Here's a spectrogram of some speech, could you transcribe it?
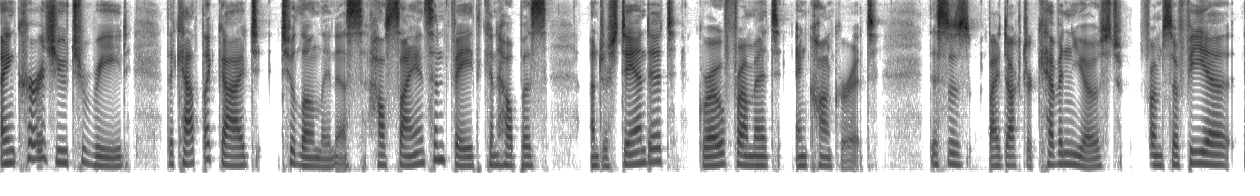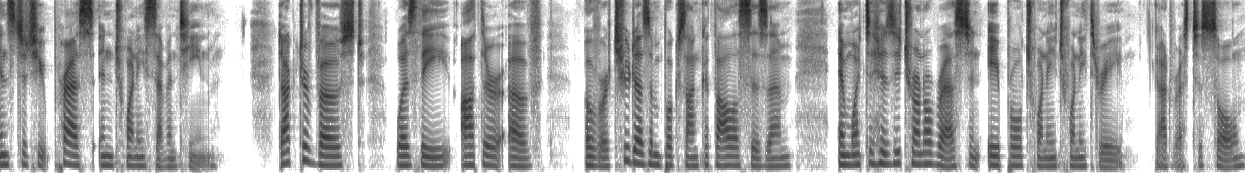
I encourage you to read The Catholic Guide to Loneliness How Science and Faith Can Help Us Understand It, Grow from It, and Conquer It. This is by Dr. Kevin Vost from Sophia Institute Press in 2017. Dr. Vost was the author of over two dozen books on Catholicism and went to his eternal rest in April 2023. God rest his soul.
